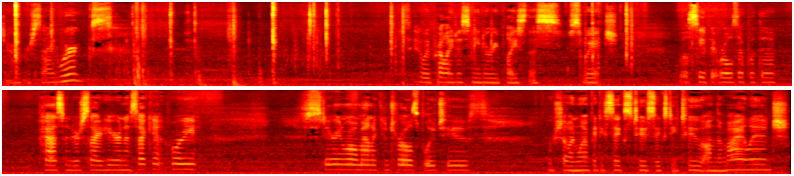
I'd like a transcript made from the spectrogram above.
Driver side works. So we probably just need to replace this switch. We'll see if it rolls up with the passenger side here in a second for you. Steering wheel mounted controls, Bluetooth. We're showing 156, 262 on the mileage.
